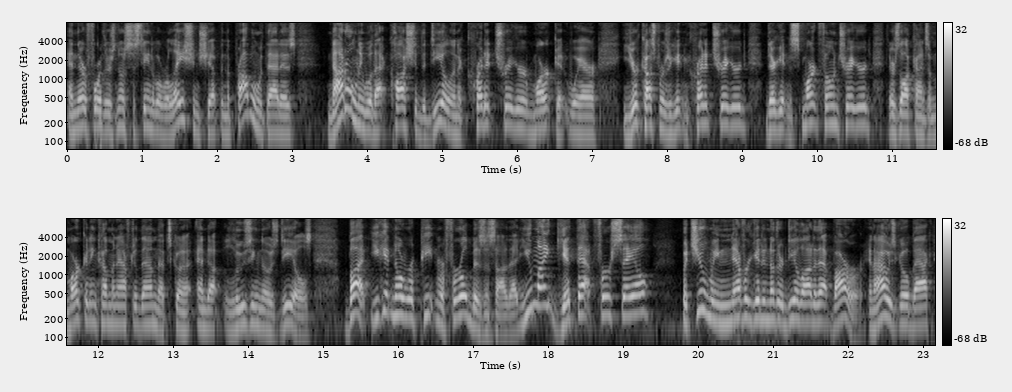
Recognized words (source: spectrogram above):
And therefore, there's no sustainable relationship. And the problem with that is not only will that cost you the deal in a credit trigger market where your customers are getting credit triggered, they're getting smartphone triggered, there's all kinds of marketing coming after them that's going to end up losing those deals. But you get no repeat and referral business out of that. You might get that first sale, but you may never get another deal out of that borrower. And I always go back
